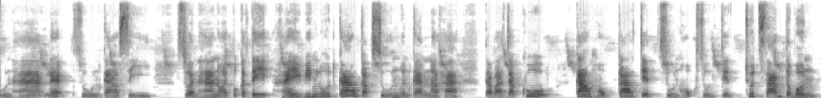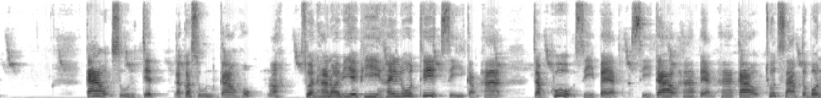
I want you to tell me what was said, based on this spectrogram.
905 และ 094 ส่วนฮานอยปกติให้วิ่งลูด 9 กับ 0 เหมือนกันนะคะ แต่ว่าจับคู่ 9697 0607 ชุด 3ตัวบน907 แล้วก็ 096 เนาะ ส่วนฮานอย VIP ให้รูดที่ 4 กับ 5 จับคู่ 48 49 58 59 ชุด 3 ตัวบน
